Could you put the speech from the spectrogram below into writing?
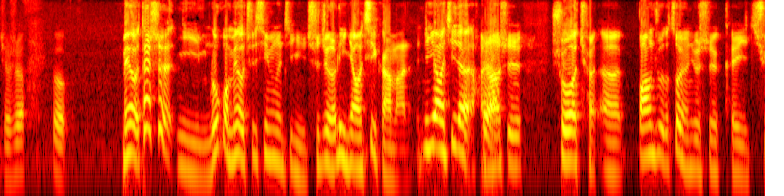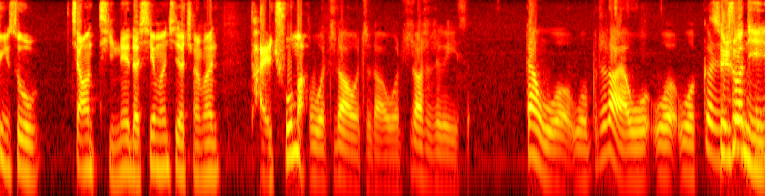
就是说就没有。但是你如果没有吃兴奋剂，你吃这个利尿剂干嘛呢？利尿剂的好像是说成呃帮助的作用就是可以迅速将体内的兴奋剂的成分排出嘛。我知道，我知道，我知道是这个意思。但我我不知道呀，我我我个人所以说你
